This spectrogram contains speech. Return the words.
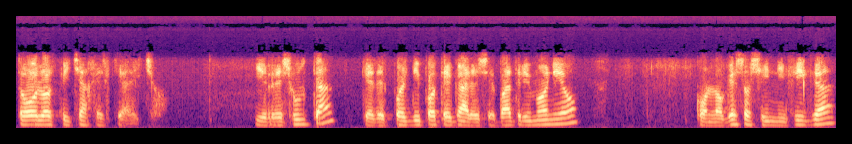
todos los fichajes que ha hecho. Y resulta que después de hipotecar ese patrimonio, con lo que eso significa,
